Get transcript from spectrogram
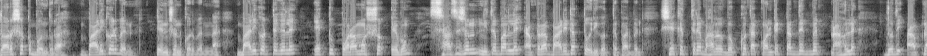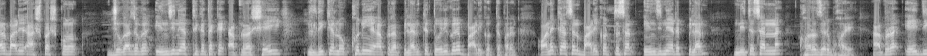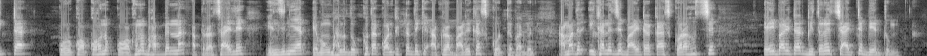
দর্শক বন্ধুরা, বাড়ি করবেন, টেনশন করবেন না। বাড়ি করতে গেলে একটু পরামর্শ এবং সাজেশন নিতে পারলে আপনারা বাড়িটা তৈরি করতে পারবেন। সেক্ষেত্রে ভালো দক্ষতা কন্ট্রাক্টর দেখবেন, না হলে যদি আপনার বাড়ির আশপাশ কোনো যোগাযোগের ইঞ্জিনিয়ার থেকে থাকে, আপনারা সেই দিকে লক্ষ্য নিয়ে আপনারা প্ল্যানটি তৈরি করে বাড়ি করতে পারেন। অনেকে আছেন, বাড়ি করতে চান, ইঞ্জিনিয়ারের প্ল্যান নিতে চান না, খরচের ভয়ে। আপনারা এই দিকটা কখনো কখনো ভাববেন না, আপনারা চাইলে ইঞ্জিনিয়ার এবং ভালো দক্ষতা কন্ট্রাক্টর দিকে আপনারা বাড়ির কাজ করতে পারবেন। আমাদের এখানে যে বাড়িটার কাজ করা হচ্ছে, এই বাড়িটার ভিতরে চারটে বেডরুম।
